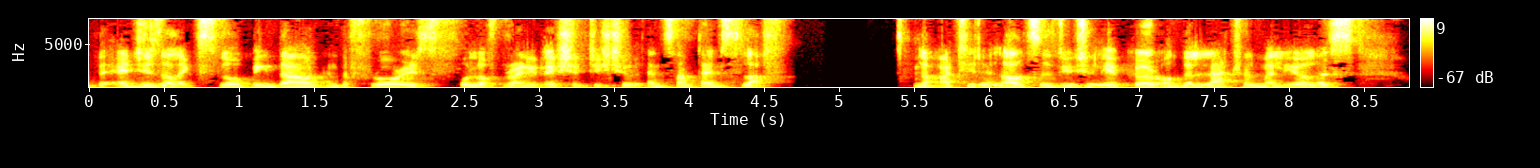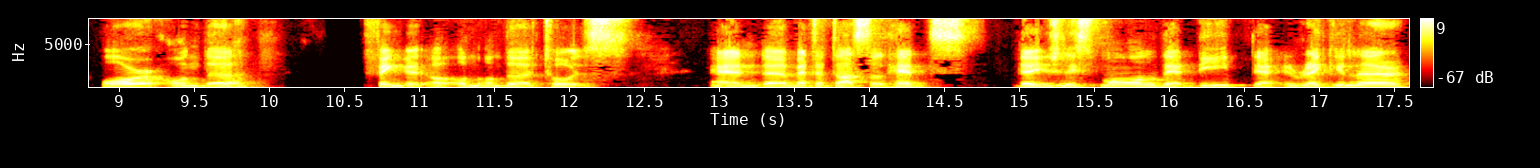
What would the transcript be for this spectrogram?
The edges are like sloping down and the floor is full of granulation tissue and sometimes slough. Now, arterial ulcers usually occur on the lateral malleolus or on the finger, on, on the toes and uh, metatarsal heads. They're usually small, they're deep, they're irregular,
